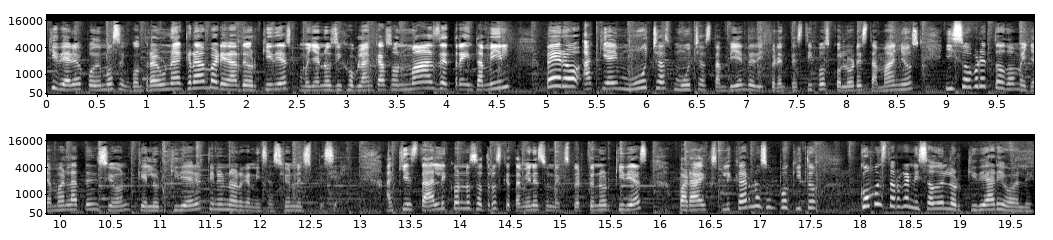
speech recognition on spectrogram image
Orquidiario podemos encontrar una gran variedad de orquídeas, como ya nos dijo Blanca, son más de 30 mil, pero aquí hay muchas, muchas también de diferentes tipos, colores, tamaños y sobre todo me llama la atención que el orquidiario tiene una organización especial. Aquí está Ale con nosotros, que también es un experto en orquídeas, para explicarnos un poquito ¿Cómo está organizado el orquidiario, Ale?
